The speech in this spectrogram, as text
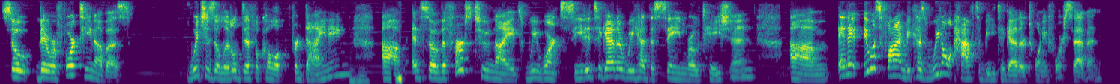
So there were 14 of us, which is a little difficult for dining. Mhm. Um, and so the first two nights we weren't seated together. We had the same rotation. Um, and it, it was fine because we don't have to be together 24 7.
